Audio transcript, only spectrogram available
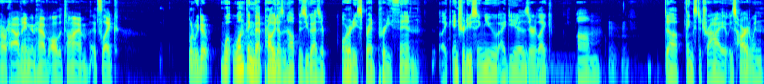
are having and have all the time. It's like what do we do? Well, one thing that probably doesn't help is you guys are already spread pretty thin. Like introducing new ideas or like um uh, things to try is hard when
